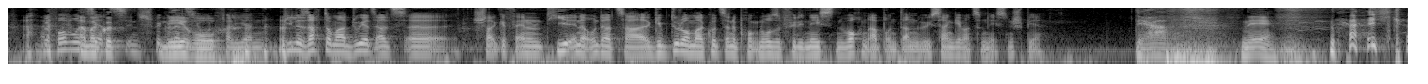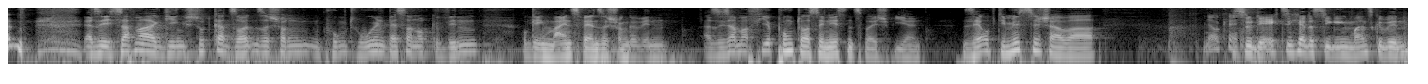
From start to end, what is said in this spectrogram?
bevor wir uns Einmal jetzt kurz in Spekulationen Nero. verlieren. Biele, sag doch mal, du jetzt als äh, Schalke-Fan und hier in der Unterzahl, gib du doch mal kurz deine Prognose für die nächsten Wochen ab und dann würde ich sagen, gehen wir zum nächsten Spiel. Ja, nee. ich kann. Also ich sag mal, gegen Stuttgart sollten sie schon einen Punkt holen, besser noch gewinnen. Und gegen Mainz werden sie schon gewinnen. Also ich sag mal vier Punkte aus den nächsten zwei Spielen. Sehr optimistisch, aber Ja, okay. Bist du dir echt sicher, dass die gegen Mainz gewinnen?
